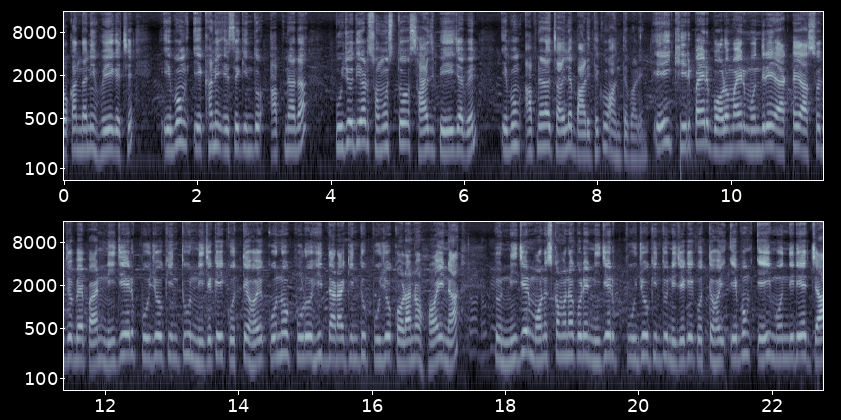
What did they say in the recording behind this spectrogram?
দোকানদানি হয়ে গেছে। এবং এখানে এসে কিন্তু আপনারা পুজো দেওয়ার সমস্ত সাজ পেয়ে যাবেন এবং আপনারা চাইলে বাড়ি থেকেও আনতে পারেন। এই ক্ষীরপায়ের বড় মায়ের মন্দিরে একটাই আশ্চর্য ব্যাপার, নিজের পুজো কিন্তু নিজেকেই করতে হয়, কোনো পুরোহিত দ্বারা কিন্তু পুজো করানো হয় না। তো নিজের মনস্কামনা করে নিজের পুজো কিন্তু নিজেকেই করতে হয় এবং এই মন্দিরে যা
